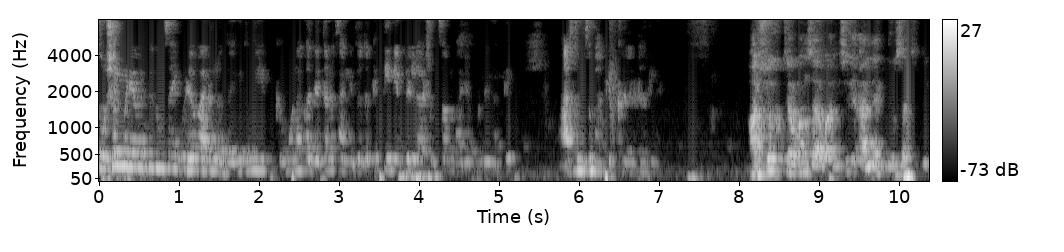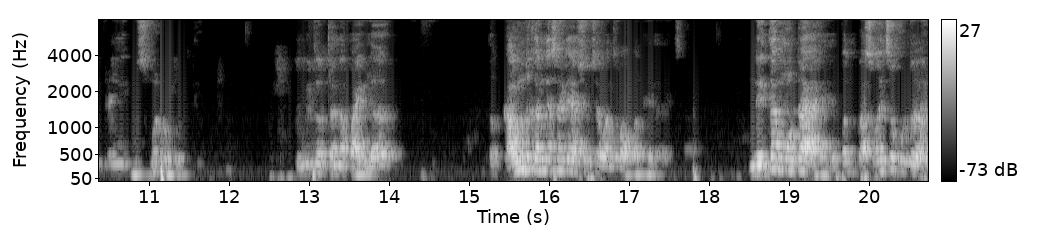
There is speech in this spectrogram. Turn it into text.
सोशल मीडियावरती तुमचा एक व्हिडिओ व्हायरल होता की तुम्ही एक मुलाखत देताना सांगितलं होतं की तीन एप्रिलला अशोक चव्हाण भाजपमध्ये जातील. आज तुमचं भाकीत खरं ठरलं अशोक चव्हाण साहेबांची अनेक दिवसाची तिकडे घुसमट होत होती. तुम्ही जर त्यांना पाहिलं तर काउंट करण्यासाठी अशोक चव्हाणचा वापर केला जायचा. नेता मोठा आहे पण बसवायचं कुठं?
